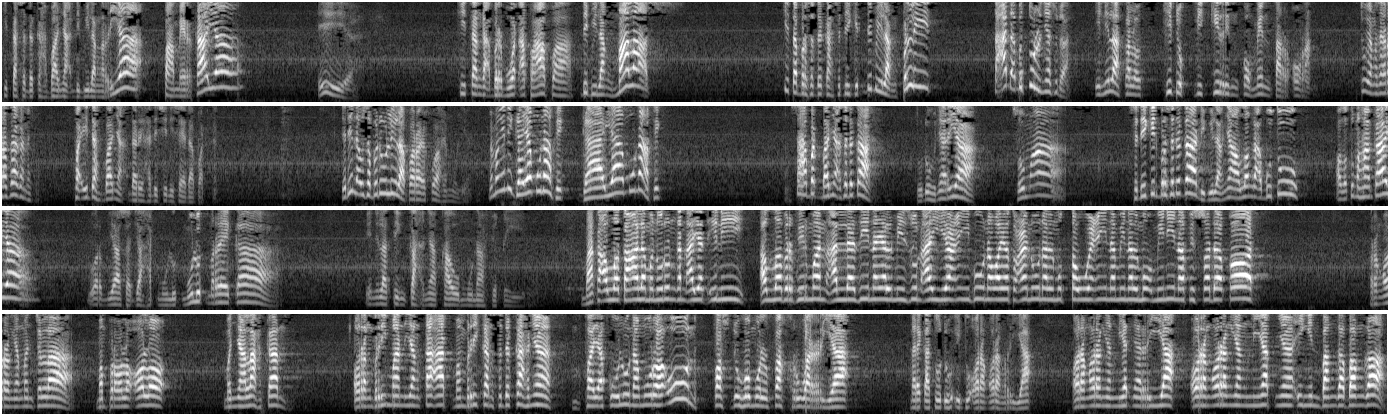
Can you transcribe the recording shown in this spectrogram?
Kita sedekah banyak dibilang ria, pamer kaya. Iya. Kita nggak berbuat apa-apa, dibilang malas. Kita bersedekah sedikit, dibilang pelit. Tak ada betulnya sudah. Inilah kalau hidup mikirin komentar orang. Itu yang saya rasakan. Faidah banyak dari hadis ini saya dapatkan. Jadi tidak usah peduli lah para ikhwah yang mulia. Memang ini gaya munafik. Gaya munafik. Sahabat banyak sedekah. Tuduhnya ria. Suma. Sedikit bersedekah. Dibilangnya Allah nggak butuh. Allah tuh maha kaya. Luar biasa jahat mulut-mulut mereka. Inilah tingkahnya kaum munafikin. Maka Allah Ta'ala menurunkan ayat ini Allah berfirman, "Alladzina yalmizun ayya'ibuna wa yat'anuna al-muttawwi'ina minal mu'minina fis sadaqat." Orang-orang yang mencela, memperolok-olok, menyalahkan orang beriman yang taat memberikan sedekahnya, fayaquluna muraun fasduhumul fakhru. Mereka tuduh itu orang-orang riya. Orang-orang yang niatnya riya, Orang-orang yang niatnya ingin bangga-bangga.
